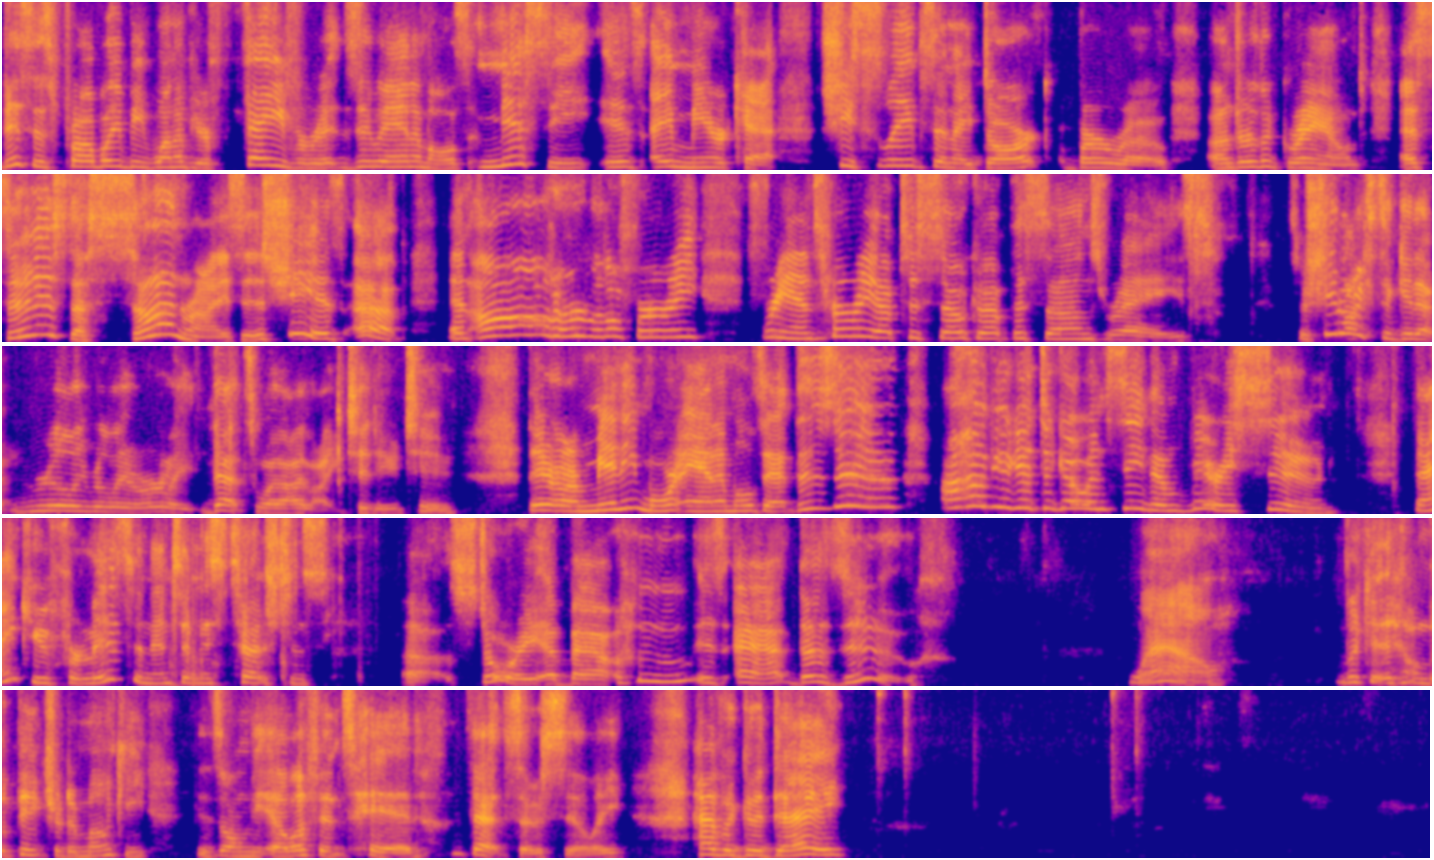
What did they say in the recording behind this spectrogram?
This is probably be one of your favorite zoo animals. Missy is a meerkat. She sleeps in a dark burrow under the ground. As soon as the sun rises, she is up, and all her little furry friends hurry up to soak up the sun's rays. So she likes to get up really, really early. That's what I like to do too. There are many more animals at the zoo. I hope you get to go and see them very soon. Thank you for listening to Miss Touchton's uh, story about who is at the zoo. Wow. Look at on the picture, the monkey is on the elephant's head. That's so silly. Have a good day.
